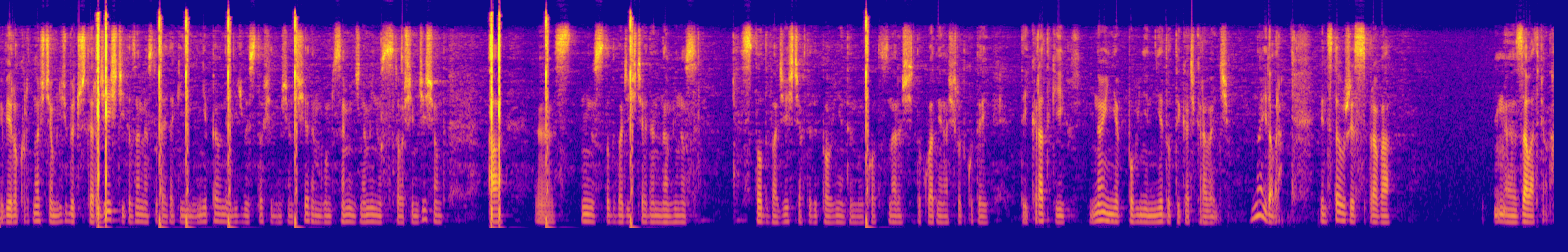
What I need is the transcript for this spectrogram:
wielokrotnością liczby 40, to zamiast tutaj takiej niepełnej liczby 177 mogłem to zamienić na minus 180, a e, minus 121 na minus 120, wtedy powinien ten mój kod znaleźć się dokładnie na środku tej tej kratki, no i nie powinien nie dotykać krawędzi. No i dobra, więc to już jest sprawa e, załatwiona.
